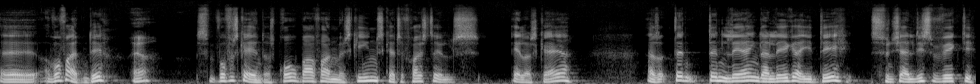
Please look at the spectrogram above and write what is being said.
Øh, og hvorfor er den det? ja, Hvorfor skal jeg ændre sprog, bare for en maskine skal tilfredsstilles, eller skal jeg? Altså, den, den læring, der ligger i det, synes jeg er lige så vigtig.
